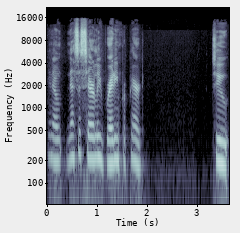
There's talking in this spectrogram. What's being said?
you know, necessarily ready, prepared to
